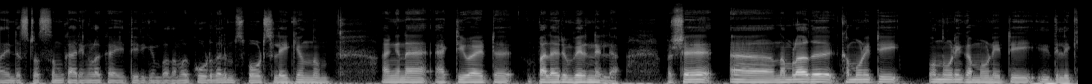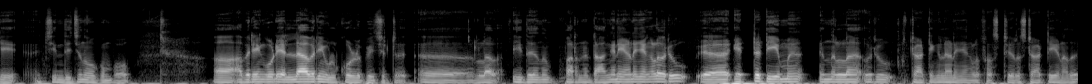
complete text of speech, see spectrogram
അതിന്റെ സ്ട്രെസ്സും കാര്യങ്ങളൊക്കെ ആയിട്ടിരിക്കുമ്പോൾ നമ്മൾ കൂടുതലും സ്പോർട്സിലേക്കൊന്നും അങ്ങനെ ആക്റ്റീവായിട്ട് പലരും വരുന്നില്ല. പക്ഷേ നമ്മളത് കമ്മ്യൂണിറ്റി ഒന്നുകൂടി കമ്മ്യൂണിറ്റി ഇതിലേക്ക് ചിന്തിച്ച് നോക്കുമ്പോൾ അവരെയും കൂടി എല്ലാവരെയും ഉൾക്കൊള്ളിപ്പിച്ചിട്ട് ഉള്ള ഇതെന്ന് പറഞ്ഞിട്ട് അങ്ങനെയാണ് ഞങ്ങളൊരു എട്ട് ടീം എന്നുള്ള ഒരു സ്റ്റാർട്ടിങ്ങിലാണ് ഞങ്ങൾ ഫസ്റ്റ് ഇയർ സ്റ്റാർട്ട് ചെയ്യണത്.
